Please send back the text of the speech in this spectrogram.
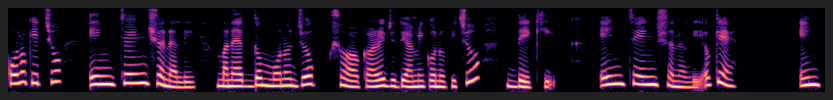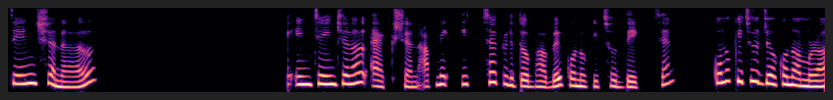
কোনো কিছু ইন্টেনশনালি মানে একদম মনোযোগ সহকারে যদি আমি কোনো কিছু দেখি। Intentionally okay intentional intentional action আপনি ইচ্ছাকৃতভাবে কোনো কিছু দেখছেন, কোনো কিছু যখন আমরা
